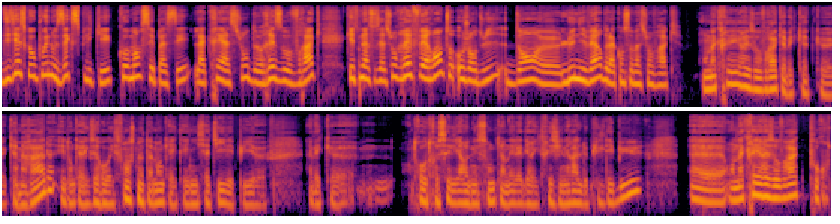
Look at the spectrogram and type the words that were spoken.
Didier, est-ce que vous pouvez nous expliquer comment s'est passée la création de Réseau Vrac, qui est une association référente référente aujourd'hui dans euh, l'univers de la consommation vrac? On a créé Réseau Vrac avec quelques camarades, et donc avec Zero Waste France notamment, qui a été initiative, et puis euh, avec, euh, entre autres, Célia Renaisson, qui en est la directrice générale depuis le début. on a créé Réseau Vrac pour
